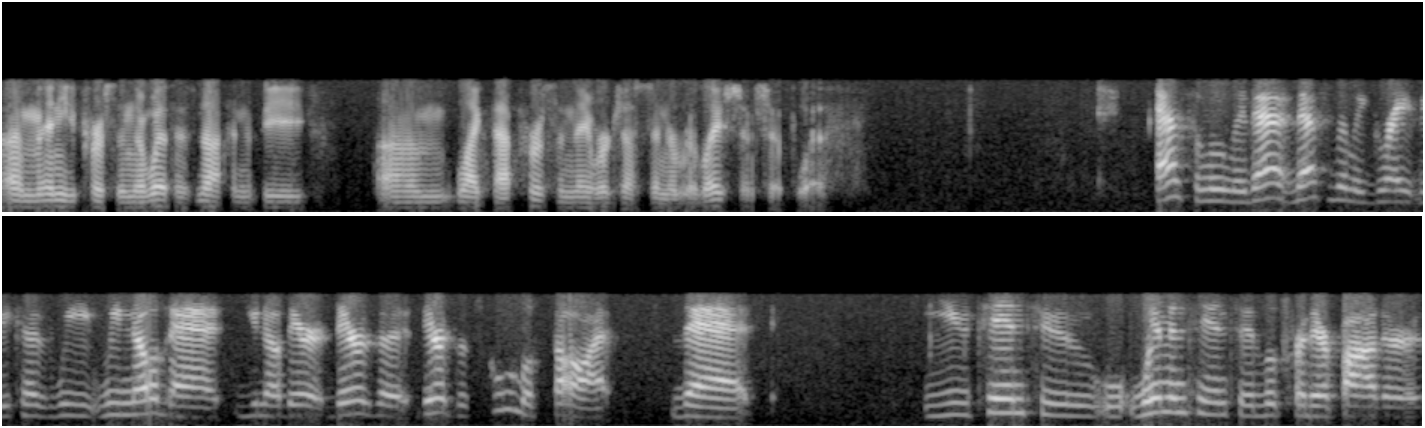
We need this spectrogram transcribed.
um, any person they're with is not going to be um, like that person they were just in a relationship with. Absolutely. That that's really great because we we know that, you know, there there's a there's a school of thought that you tend to women tend to look for their fathers,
